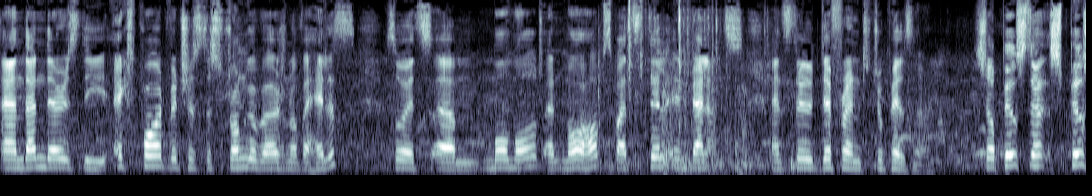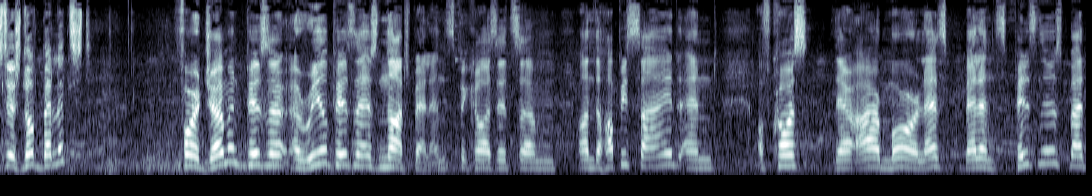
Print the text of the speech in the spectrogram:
And then there's the export, which is the stronger version of a Helles. So it's um, more malt and more hops, but still in balance and still different to Pilsner. So Pilsner, Pilsner is not balanced? For a German Pilsner, a real Pilsner is not balanced because it's um, on the hoppy side. And of course, there are more or less balanced Pilsners, but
